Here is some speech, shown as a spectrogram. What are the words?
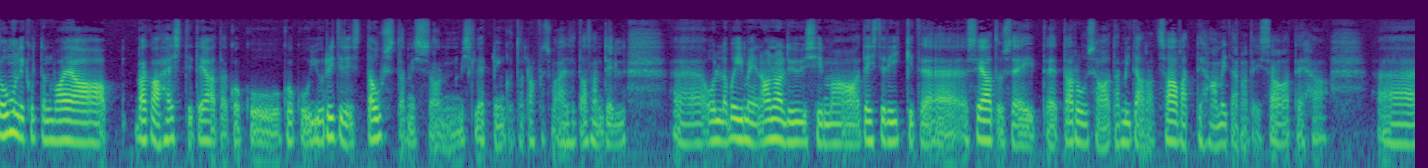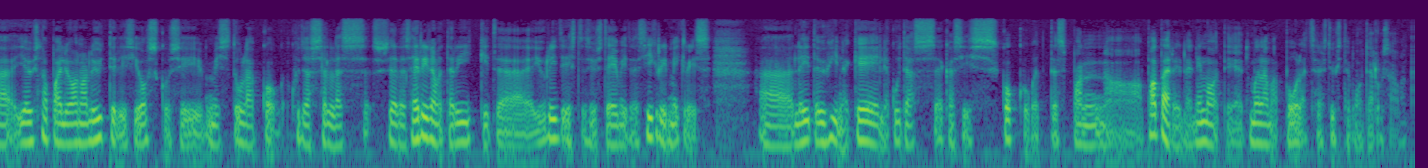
loomulikult on vaja väga hästi teada kogu, kogu juriidilist tausta, mis on, mis lepingud on rahvusvahelisel tasandil äh,, olla võimeline analüüsima teiste riikide seaduseid, et aru saada, mida nad saavad teha, mida nad ei saa teha ja üsna palju analüütilisi oskusi, mis tuleb, kuidas selles, selles erinevate riikide juriidiliste süsteemide sigri-migris äh, leida ühine keel ja kuidas see ka siis kokkuvõttes panna paberile niimoodi, et mõlemad pooled sellest ühtemoodi aru saavad.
